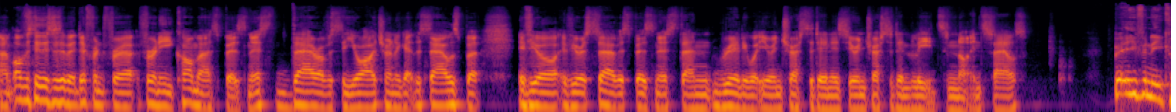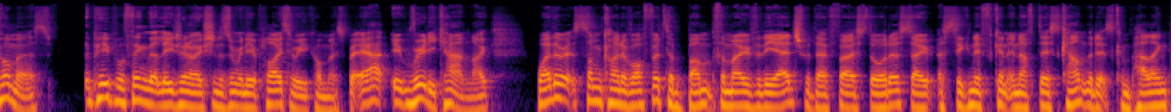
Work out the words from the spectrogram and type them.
Um, obviously, this is a bit different for a, for an e-commerce business. There, obviously, you are trying to get the sales, but if you're if you're a service business, then really what you're interested in is you're interested in leads and not in sales. But even e-commerce, people think that lead generation doesn't really apply to e-commerce, but it it really can. Like whether it's some kind of offer to bump them over the edge with their first order, so a significant enough discount that it's compelling,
